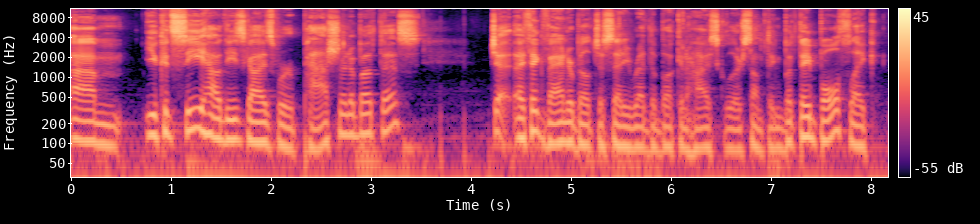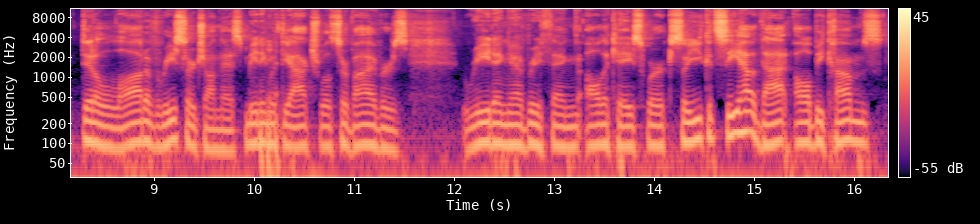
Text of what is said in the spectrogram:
um, you could see how these guys were passionate about this. I think Vanderbilt just said he read the book in high school or something, but they both like did a lot of research on this, meeting with the actual survivors, reading everything, all the casework. So you could see how that all becomes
